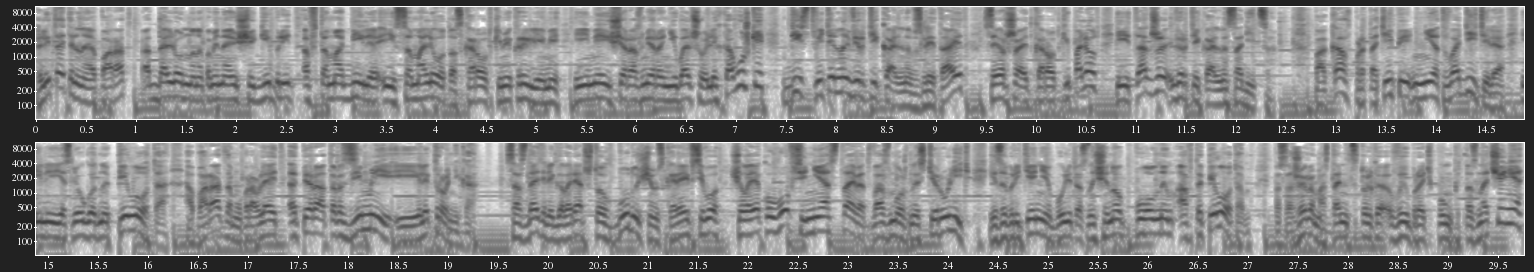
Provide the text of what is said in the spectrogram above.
Летательный аппарат, отдаленно напоминающий гибрид автомобиля и самолета с короткими крыльями и имеющий размеры небольшой легковушки, действительно вертикально взлетает, совершает короткий полет и также вертикально садится. Пока в прототипе нет водителя или, если угодно, пилота. Аппаратом управляет оператор Земли и электроника. Создатели говорят, что в будущем, скорее всего, человеку вовсе не оставят возможности рулить. Изобретение будет оснащено полным автопилотом. Пассажирам останется только выбрать пункт назначения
